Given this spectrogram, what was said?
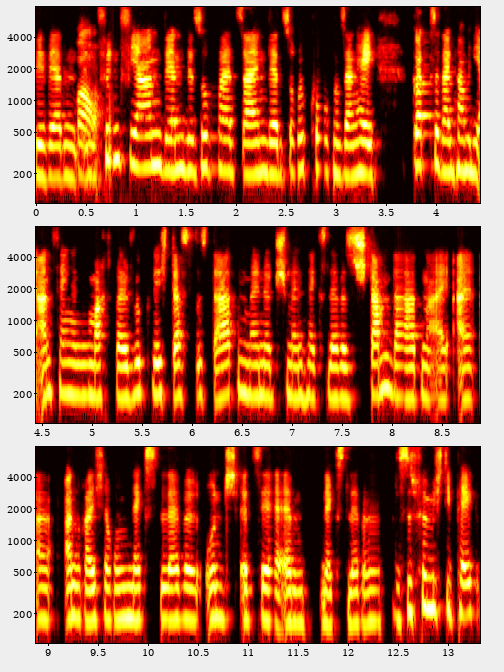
wir werden wow. in fünf Jahren werden wir so weit sein, werden zurückgucken und sagen, hey, Gott sei Dank haben wir die Anfänge gemacht, weil wirklich das ist Datenmanagement Next Level, Stammdatenanreicherung Next Level und CRM Next Level. Das ist für mich die Pay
